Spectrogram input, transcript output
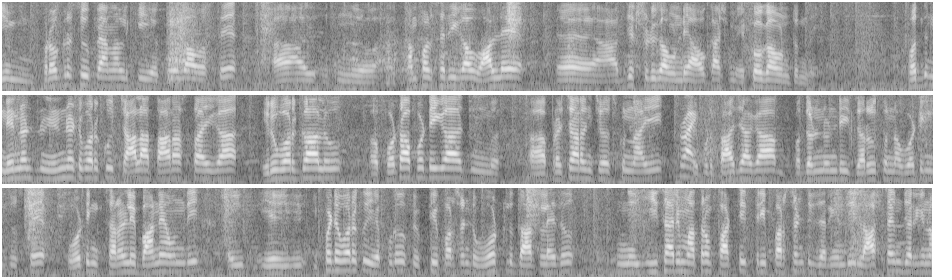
ఈ ప్రోగ్రెసివ్ ప్యానల్కి ఎక్కువగా వస్తే కంపల్సరీగా వాళ్ళే అధ్యక్షుడిగా ఉండే అవకాశం ఎక్కువగా ఉంటుంది. పొద్దు నిన్న నిన్నటి వరకు చాలా తారాస్థాయిగా ఇరు వర్గాలు పోటాపోటీగా ప్రచారం చేసుకున్నాయి. ఇప్పుడు తాజాగా పొద్దున్న నుండి జరుగుతున్న ఓటింగ్ చూస్తే ఓటింగ్ సరళి బాగానే ఉంది. ఇప్పటి వరకు ఎప్పుడు ఫిఫ్టీ పర్సెంట్ ఓట్లు దాటలేదు. ఈసారి మాత్రం ఫార్టీ త్రీ పర్సెంట్ జరిగింది. లాస్ట్ టైం జరిగిన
